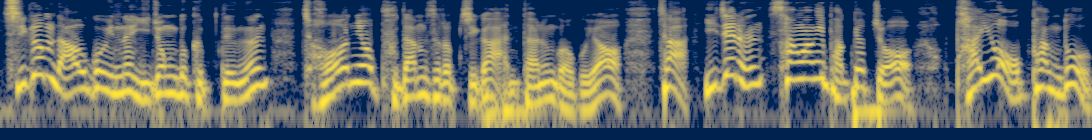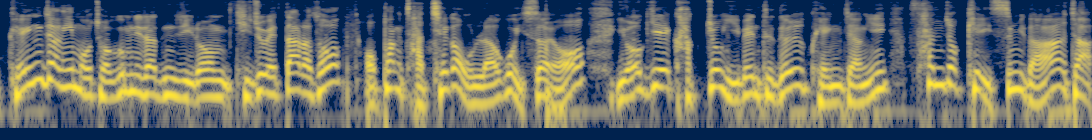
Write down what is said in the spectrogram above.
지금 나오고 있는 이 정도 급등은 전혀 부담스럽지가 않다는 거고요. 자 이제는 상황이 바뀌었죠. 바이오 업황도 굉장히 뭐 저금리라든지 이런 기조에 따라서 업황 자체가 올라오고 있어요. 여기에 각종 이벤트들 굉장히 산적해 있습니다. 자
